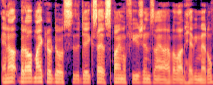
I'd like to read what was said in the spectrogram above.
and I'll, but I'll microdose through the day because I have spinal fusions and I have a lot of heavy metal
